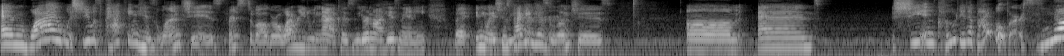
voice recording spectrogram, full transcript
And why was she was packing his lunches? First of all, girl, why were you doing that? Because you're not his nanny. But anyway, she was packing his lunches. Um, and she included a Bible verse. No.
